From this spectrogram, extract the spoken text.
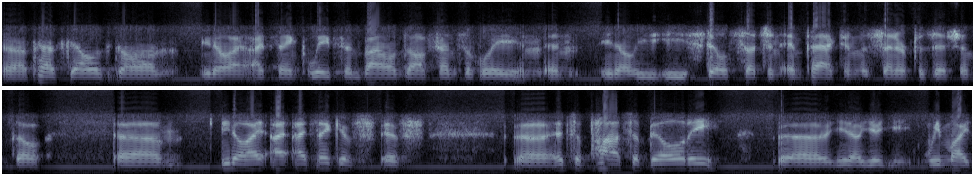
Uh, Paschal is gone. You know, I, I think leaps and bounds offensively, and, and you know he, he's still such an impact in the center position. So, um, you know, I, I think if if uh, it's a possibility, uh, you know, you, you, we might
